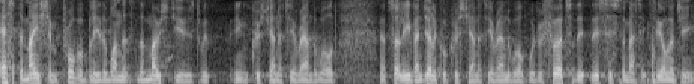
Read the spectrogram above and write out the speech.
estimation, probably the one that's the most used with, in Christianity around the world uh, certainly evangelical Christianity around the world, would refer to the, this systematic theology,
